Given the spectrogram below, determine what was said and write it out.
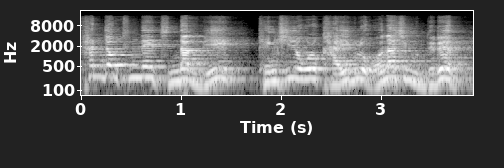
산정특례 진단비 갱신형으로 가입을 원하신 분들은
